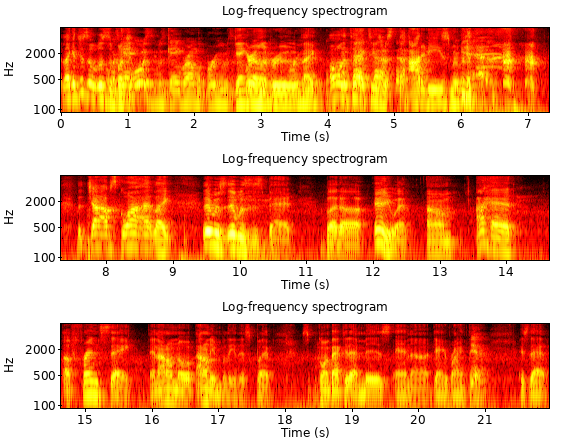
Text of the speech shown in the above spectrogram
like it just it was What a was, bunch gang, of what was it was Gangrel the Brood? Was it Gangrel and the Brood, The like all the tag teams was the oddities. Remember that? the Job Squad, like it was it was just bad. But uh anyway, um I had a friend say, and I don't know, I don't even believe this, but going back to that Miz and uh, Daniel Bryan thing, Yeah. Is that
